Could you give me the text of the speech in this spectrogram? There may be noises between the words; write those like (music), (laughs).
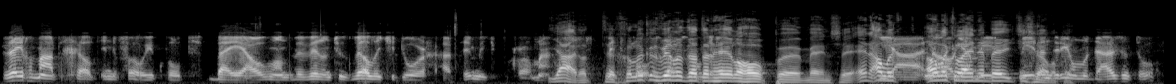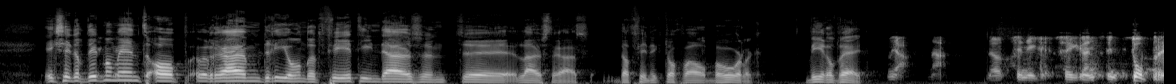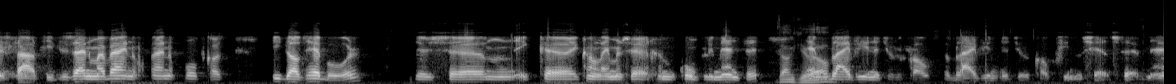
regelmatig geld in de fooiepot bij jou. Want we willen natuurlijk wel dat je doorgaat hè, met je programma. ja, dat, gelukkig willen dat een hele hoop mensen. En alle, Ja, alle nou, kleine ja, meer, beetjes Meer dan helpen. 300.000 toch? Ik zit op dit moment op ruim 314.000 eh, luisteraars. Dat vind ik toch wel behoorlijk. Wereldwijd. Ja, nou, dat vind ik zeker een, een topprestatie. Er zijn er maar weinig, weinig podcasts die dat hebben hoor. Dus ehm, ik, eh, ik kan alleen maar zeggen, mijn complimenten. En Dankjewel. we blijven je natuurlijk ook, we blijven je natuurlijk ook financieel steunen. Hè?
